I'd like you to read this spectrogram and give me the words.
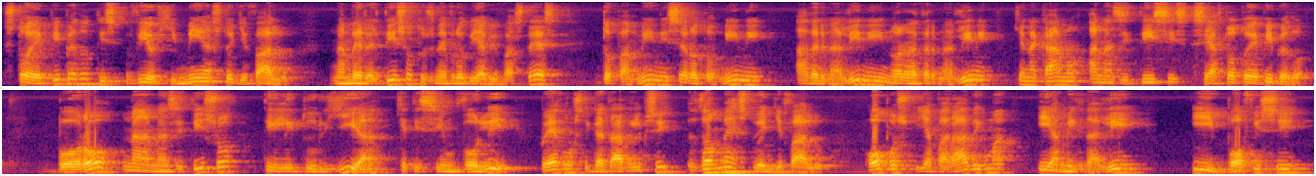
στο επίπεδο της βιοχημίας του εγκεφάλου. Να μελετήσω τους νευροδιαβιβαστές, ντοπαμίνη, σερωτονίνη, αδερναλίνη, νοραδερναλίνη και να κάνω αναζητήσεις σε αυτό το επίπεδο μπορώ να αναζητήσω τη λειτουργία και τη συμβολή που έχουν στην κατάθλιψη δομές του εγκεφάλου, όπως για παράδειγμα η αμυγδαλή, η υπόφυση,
